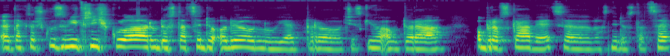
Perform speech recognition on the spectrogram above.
eh, tak trošku z vnitřních kuloárů dostat se do Odeonu je pro českého autora obrovská věc. eh, Vlastně dostat se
